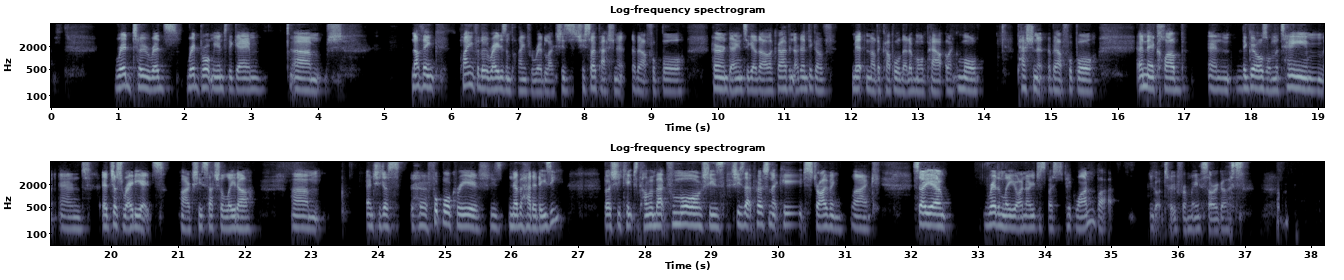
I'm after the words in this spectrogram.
Red too. Red's Red brought me into the game. Um, nothing playing for the Raiders and playing for Red. Like she's she's so passionate about football. Her and Dane together. Like I haven't. I don't think I've met another couple that are more power, like more passionate about football and their club and the girls on the team. And it just radiates. Like she's such a leader. Um, and she just her football career, she's never had it easy, but she keeps coming back for more. She's she's that person that keeps striving. Like, so yeah, Red and Liu. I know you're just supposed to pick one, but you got two from me. Sorry, guys.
